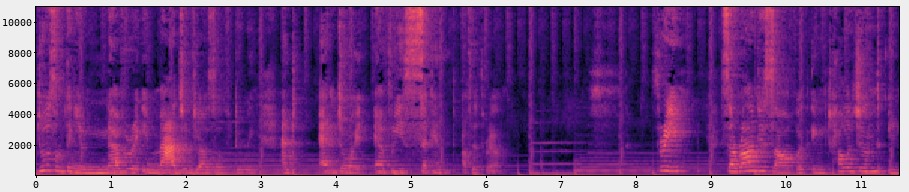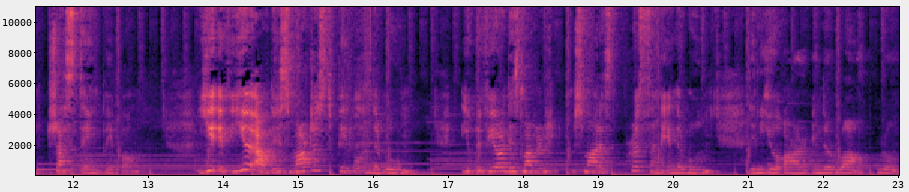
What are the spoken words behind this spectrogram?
do something you never imagined yourself doing, and enjoy every second of the thrill. 3. Surround yourself with intelligent, interesting people. You, if you are the smartest people in the room, you, if you are the smartest, smartest person in the room, then you are in the wrong room.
